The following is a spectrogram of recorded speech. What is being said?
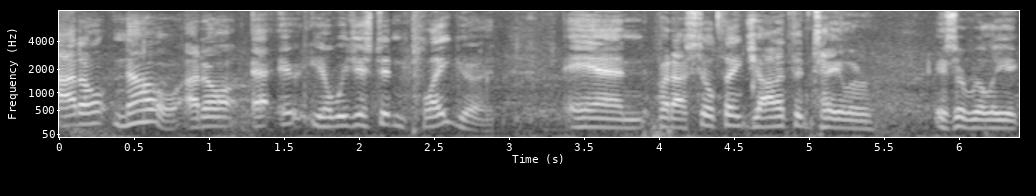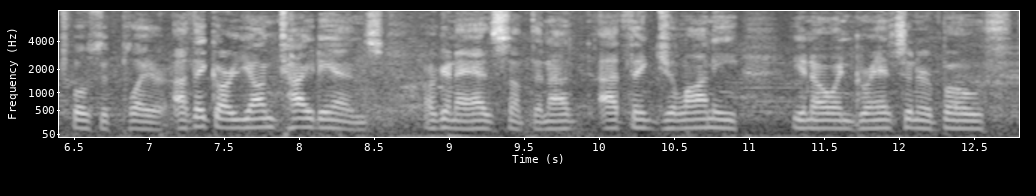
I don't know. I don't. uh, You know, we just didn't play good, and but I still think Jonathan Taylor is a really explosive player. I think our young tight ends are going to add something. I, I think Jelani, you know, and Granson are both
